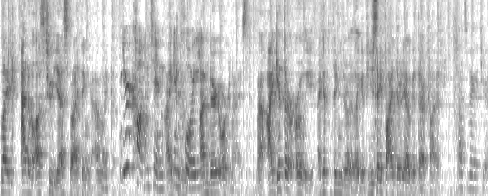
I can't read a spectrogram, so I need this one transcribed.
Like out of us two, yes, but I think I'm like You're a competent I can. employee. I'm very organized. I, I get there early. I get the things early. Like if you say 5:30, I'll get there at five. That's very true.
